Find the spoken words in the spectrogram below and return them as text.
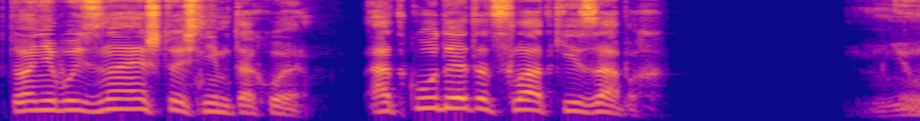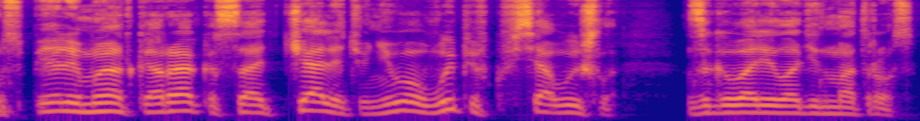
«Кто-нибудь знает, что с ним такое? Откуда этот сладкий запах?» «Не успели мы от Каракаса отчалить, у него выпивка вся вышла», — заговорил один матрос.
